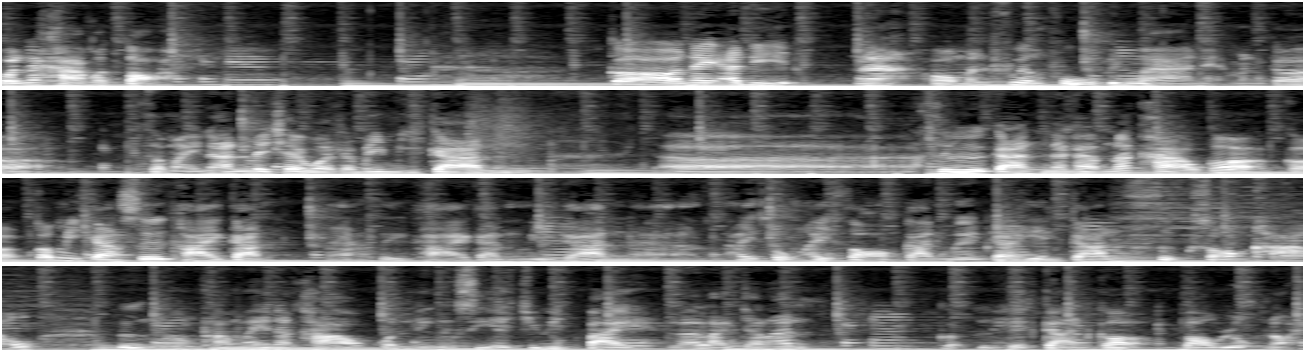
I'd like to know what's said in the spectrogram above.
วันนักข่าวกันต่อ ก็ในอดีตนะพอมันเฟื่องฟูขึ้นมาเนี่ยมันก็สมัยนั้นไม่ใช่ว่าจะไม่มีการซื้อกันนะครับ นักข่าวก็ก็ก็มีการซื้อขายกันนะซื้อขายกันมีการ ให้ส่งให้ซองกันเหมือนกับเหตุการณ์ศึกซองขาว ซึ่งต้องทำให้นักข่าวคนหนึ่งเสียชีวิตไป แล้วหลังจากนั้นเหตุการณ์ก็เบาลงหน่อย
